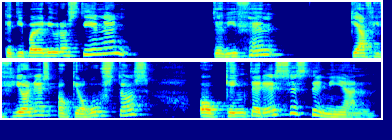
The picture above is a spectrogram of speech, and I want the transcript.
qué tipo de libros tienen, te dicen qué aficiones o qué gustos o qué intereses tenían.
